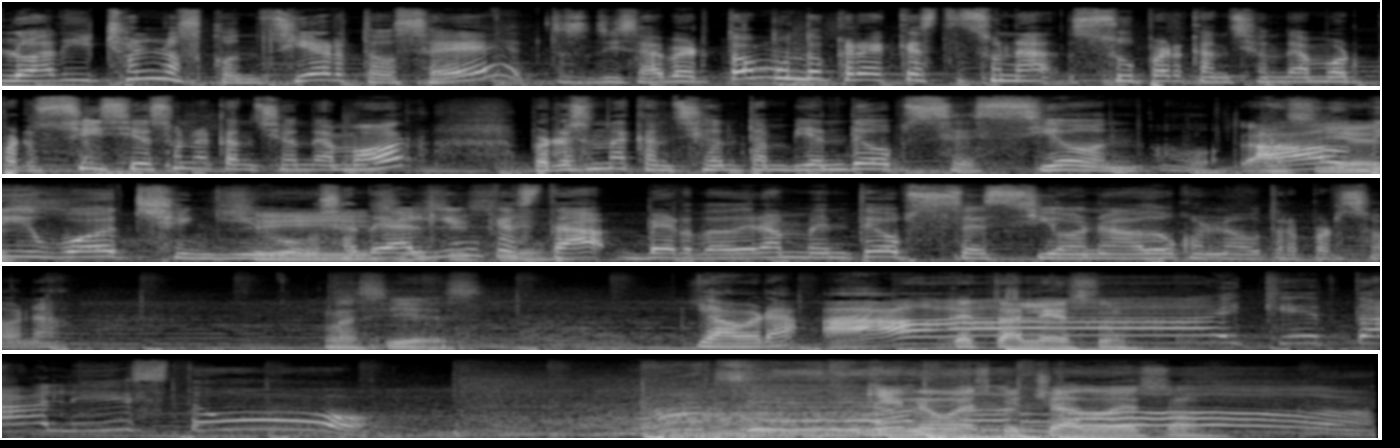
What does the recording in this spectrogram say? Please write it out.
lo ha dicho en los conciertos, ¿eh? Entonces dice, a ver, todo el mundo cree que esta es una súper canción de amor, pero sí, sí es una canción de amor, pero es una canción también de obsesión. Así I'll es. be watching you. Sí, o sea, de sí, alguien sí, que está verdaderamente obsesionado con la otra persona. Así es. Y ahora, ¡ay! ¿Qué tal eso? ¡Ay, qué tal esto! ¿Quién no ha escuchado eso?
